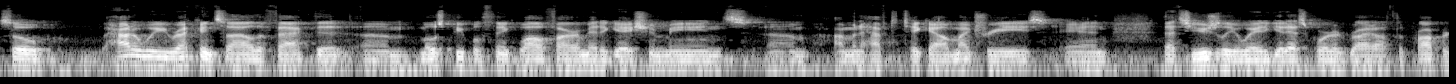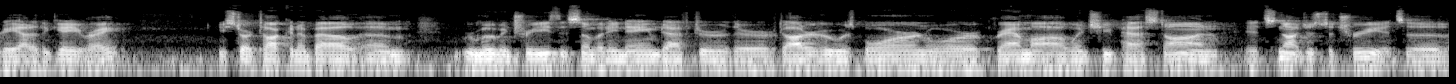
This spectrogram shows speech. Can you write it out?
so, how do we reconcile the fact that um, most people think wildfire mitigation means um, I'm going to have to take out my trees, and that's usually a way to get escorted right off the property out of the gate, right? You start talking about um, removing trees that somebody named after their daughter who was born or grandma when she passed on. It's not just a tree; it's a,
